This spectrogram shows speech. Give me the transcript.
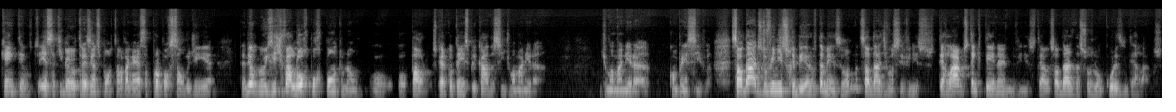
Quem tem, esse aqui ganhou 300 pontos, ela vai ganhar essa proporção do dinheiro. Entendeu? Não existe valor por ponto, não, ô, ô, Paulo. Espero que eu tenha explicado assim de uma maneira de uma maneira compreensível. Saudades do Vinícius Ribeiro. Eu também, sou muito saudade de você, Vinícius. Interlagos tem que ter, né, Vinícius? Saudades das suas loucuras de Interlagos.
